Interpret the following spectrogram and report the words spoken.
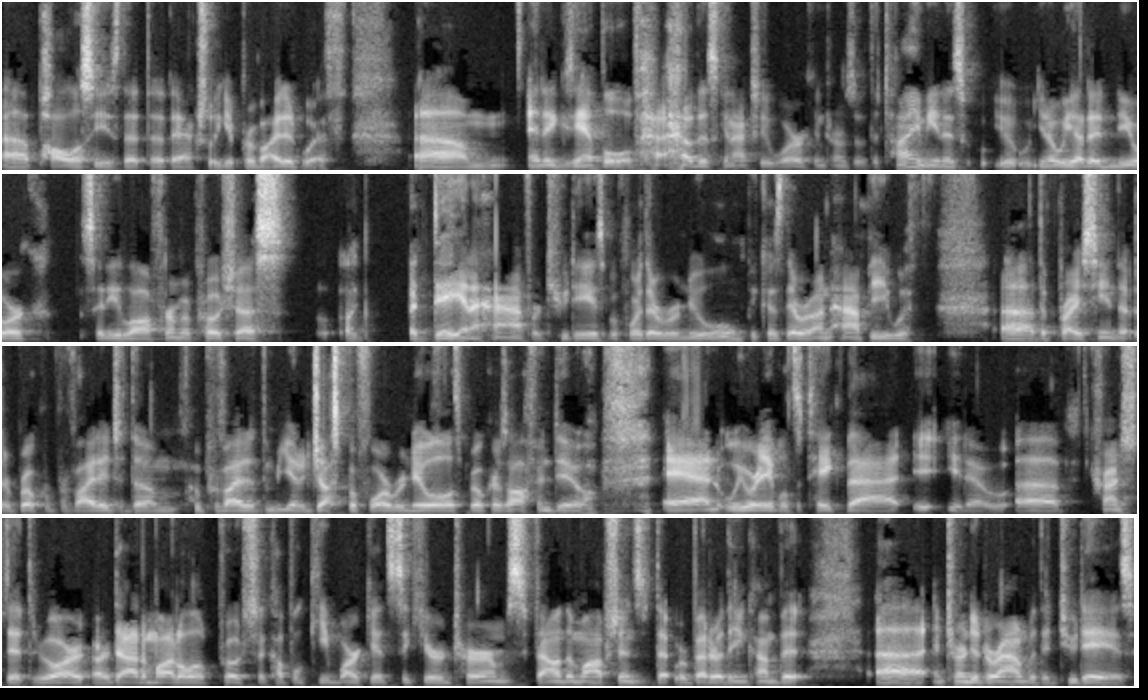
uh, policies that, that they actually get provided with. Um, an example of how this can actually work in terms of the timing is, you, you know, we had a New York City law firm approach us like a day and a half or two days before their renewal because they were unhappy with uh, the pricing that their broker provided to them, who provided them, you know, just before renewal, as brokers often do. And we were able to take that, you know, uh, crunched it through our, our, data model, approached a couple key markets, secured terms, found them options that were better than incumbent, uh, and turned it around within two days.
